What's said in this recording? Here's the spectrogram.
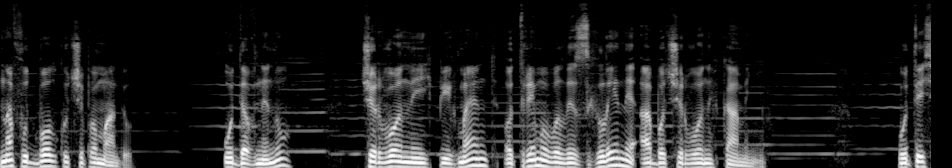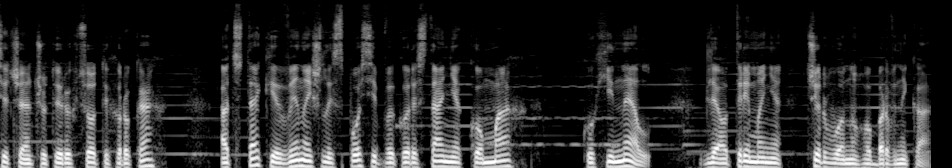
на футболку чи помаду? У давнину червоний пігмент отримували з глини або червоних каменів. У 1400-х роках ацтеки винайшли спосіб використання комах кохінел для отримання червоного барвника.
